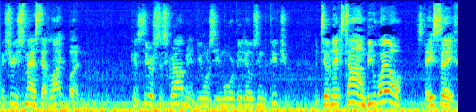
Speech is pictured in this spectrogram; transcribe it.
make sure you smash that like button. Consider subscribing if you want to see more videos in the future. Until next time, be well, stay safe.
